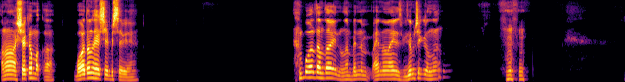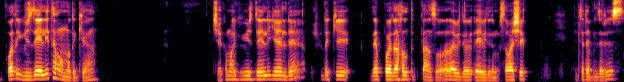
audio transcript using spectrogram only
Ana şaka mı? Ha. Bu adam da her şey bir seviye. Bu adam da aynı lan. Benim aynen aynısı. Video mu çekiyorsun lan? Bu arada %50'yi tamamladık ya. Çakmak %50 geldi. Şuradaki depoyu da aldıktan sonra da video, e, video savaşı bitirebiliriz.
